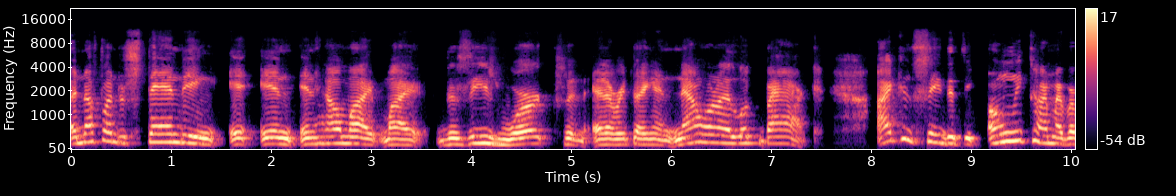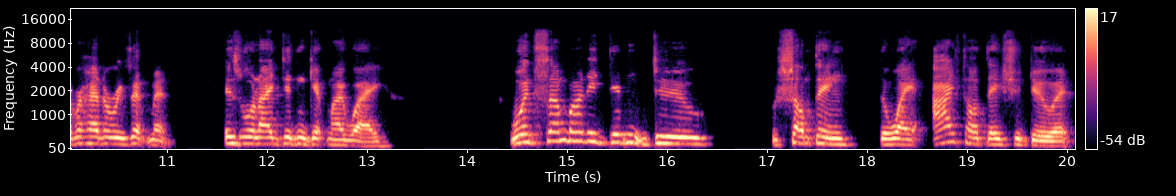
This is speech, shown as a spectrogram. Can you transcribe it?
enough understanding in, in in how my my disease works and, and everything. And now when i look back i can see that the only time i've ever had a resentment is when i didn't get my way. When somebody didn't do something the way i thought they should do it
